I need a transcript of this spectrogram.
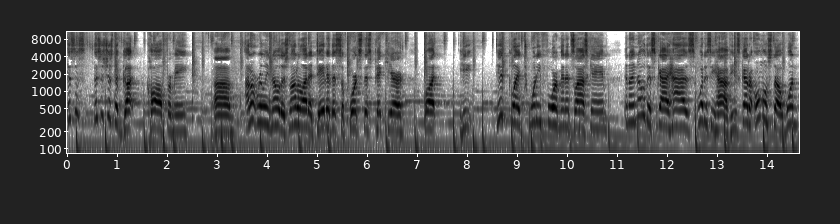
this is this is just a gut call for me. Um, I don't really know. There's not a lot of data that supports this pick here, but he did play 24 minutes last game, and I know this guy has what does he have? He's got a, almost a one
